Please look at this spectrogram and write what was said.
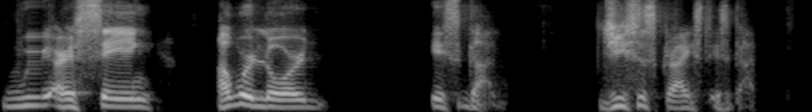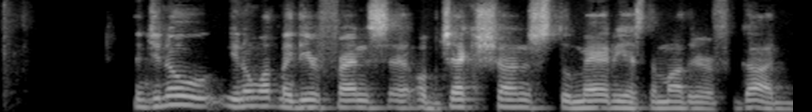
we are saying our Lord is God. Jesus Christ is God. And you know, you know what, my dear friends, uh, objections to Mary as the mother of God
